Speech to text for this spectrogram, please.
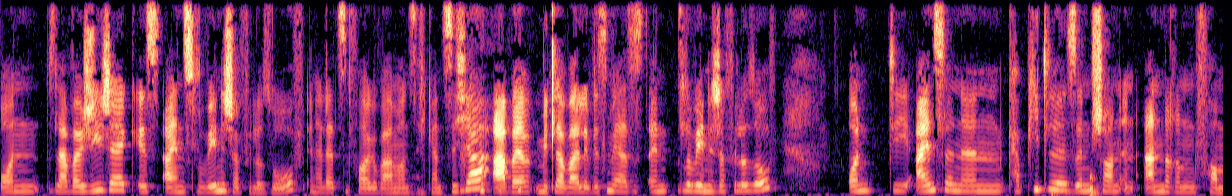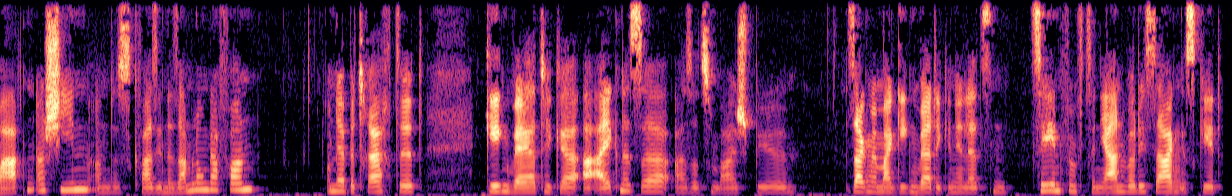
Und Slavoj Žižek ist ein slowenischer Philosoph. In der letzten Folge waren wir uns nicht ganz sicher, aber mittlerweile wissen wir, es ist ein slowenischer Philosoph. Und die einzelnen Kapitel sind schon in anderen Formaten erschienen und das ist quasi eine Sammlung davon. Und er betrachtet gegenwärtige Ereignisse, also zum Beispiel, sagen wir mal, gegenwärtig in den letzten 10, 15 Jahren, würde ich sagen. Es geht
